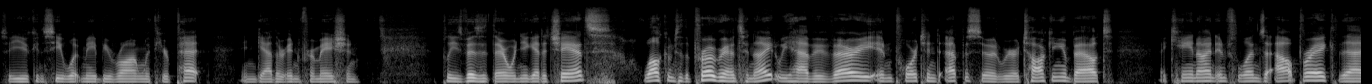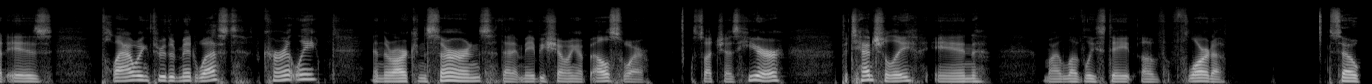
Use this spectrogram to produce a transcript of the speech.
so you can see what may be wrong with your pet and gather information. Please visit there when you get a chance. Welcome to the program tonight. We have a very important episode. We are talking about a canine influenza outbreak that is plowing through the Midwest currently, and there are concerns that it may be showing up elsewhere, such as here, potentially in my lovely state of Florida. So,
